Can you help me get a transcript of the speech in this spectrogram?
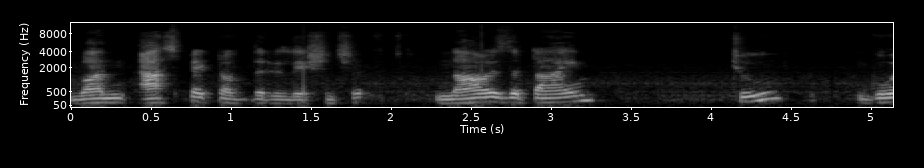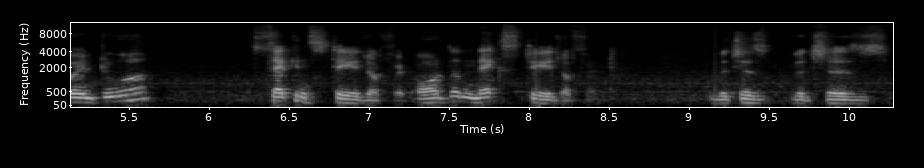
one aspect of the relationship. Now is the time to go into a second stage of it or the next stage of it which is which is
